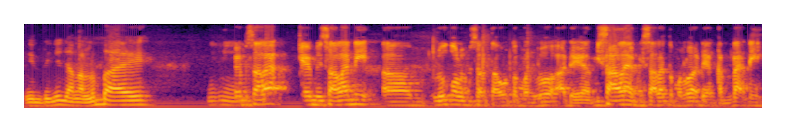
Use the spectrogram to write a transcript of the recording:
intinya jangan lebay Mm-mm. Kayak misalnya, kayak misalnya nih, em, lu kalau misal tahu temen lu ada yang, misalnya, misalnya temen lu ada yang kena nih,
